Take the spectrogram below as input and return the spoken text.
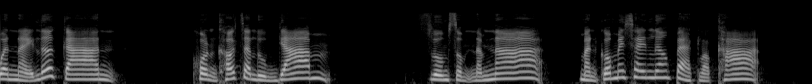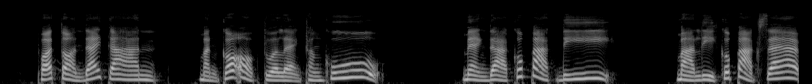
วันไหนเลิกกัน คนเขาจะหลุมย่ำรวมสมน้ำหน้า มันก็ไม่ใช่เรื่องแปลกหรอกค่ะ เพราะตอนได้กัน มันก็ออกตัวแรงทั้งคู่ แมงดาก็ปากดีหมาลีก็ปากแซบ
